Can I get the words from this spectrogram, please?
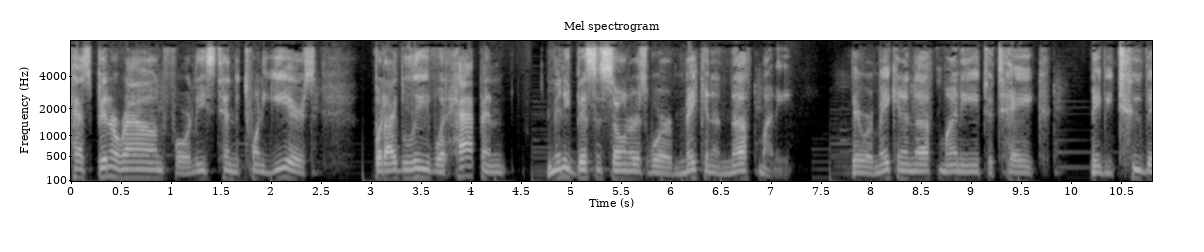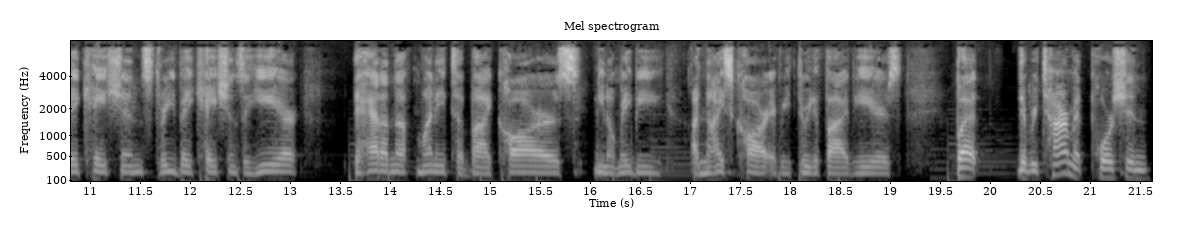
has been around for at least 10 to 20 years, but I believe what happened, many business owners were making enough money. They were making enough money to take maybe two vacations, three vacations a year. They had enough money to buy cars, you know, maybe a nice car every three to five years. But the retirement portion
